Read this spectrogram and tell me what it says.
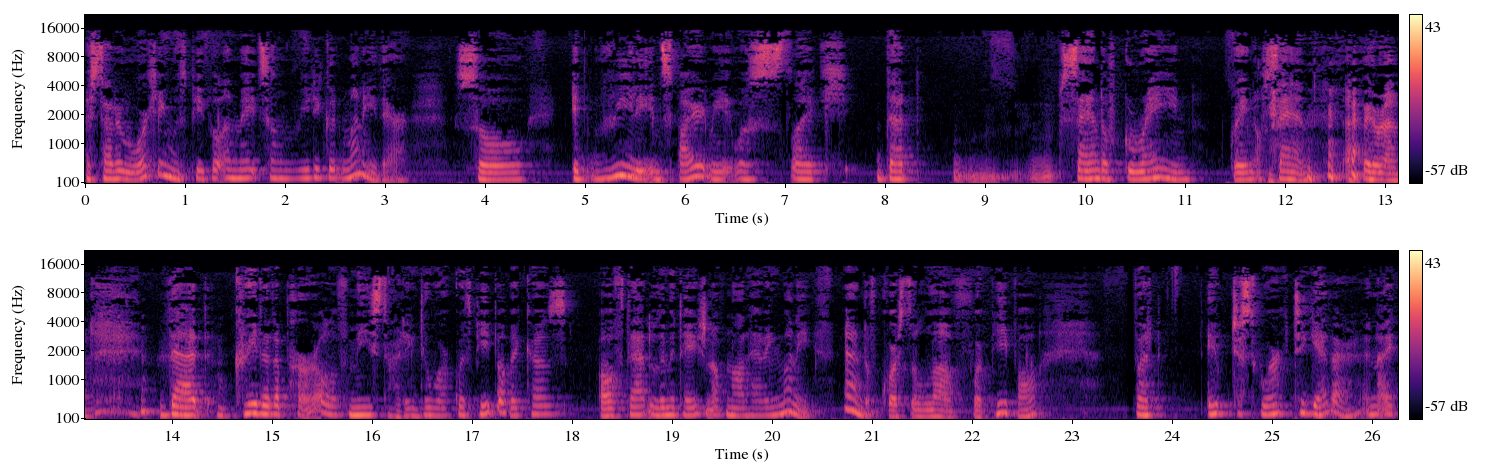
I started working with people and made some really good money there. So it really inspired me. It was like that sand of grain, grain of sand that way around, that created a pearl of me starting to work with people because of that limitation of not having money. And of course, the love for people. But it just worked together. And I,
